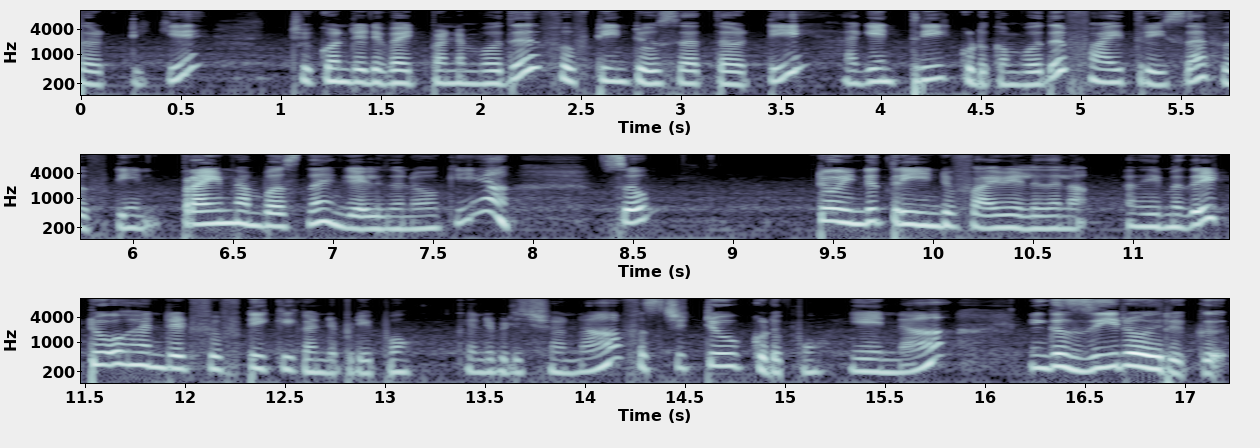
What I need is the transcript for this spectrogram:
தேர்ட்டிக்கு டூ கொண்டு டிவைட் பண்ணும்போது fifteen two are thirty again three கொடுக்கும்போது five three are fifteen prime numbers தான் இங்கே எழுதணும் ஓகேயா so two into three into five எழுதலாம். அதே மாதிரி டூ ஹண்ட்ரட் ஃபிஃப்டிக்கு கண்டுபிடிப்போம். கண்டுபிடிச்சோன்னா ஃபஸ்ட்டு டூ கொடுப்போம். ஏன்னா இங்கே ஜீரோ இருக்குது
